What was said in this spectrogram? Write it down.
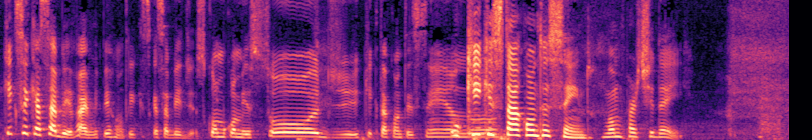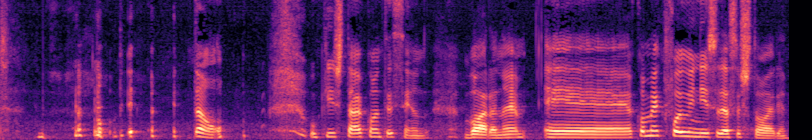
O que, que você quer saber? Vai, me pergunta. O que, que você quer saber disso? Como começou? De o que está acontecendo? O que, que está acontecendo? Vamos partir daí. Então, o que está acontecendo? Bora, né? É, como é que foi o início dessa história?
